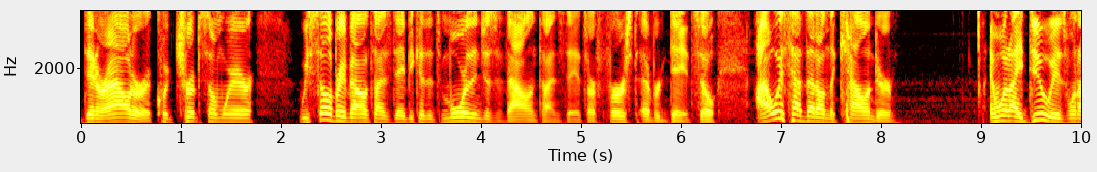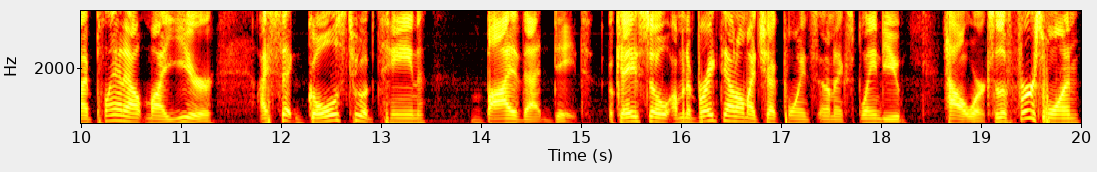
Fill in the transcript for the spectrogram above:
dinner out or a quick trip somewhere, we celebrate Valentine's Day because it's more than just Valentine's Day. It's our first ever date. So I always have that on the calendar. And what I do is when I plan out my year, I set goals to obtain by that date. Okay, so I'm gonna break down all my checkpoints and I'm gonna explain to you how it works. So the first one,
